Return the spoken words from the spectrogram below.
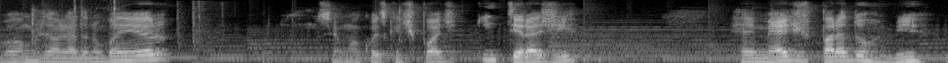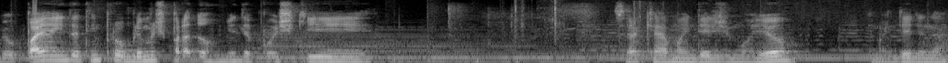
Vamos dar uma olhada no banheiro. Isso é uma coisa que a gente pode interagir. Remédios para dormir. Meu pai ainda tem problemas para dormir depois que. Será que a mãe dele morreu? A mãe dele, né?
